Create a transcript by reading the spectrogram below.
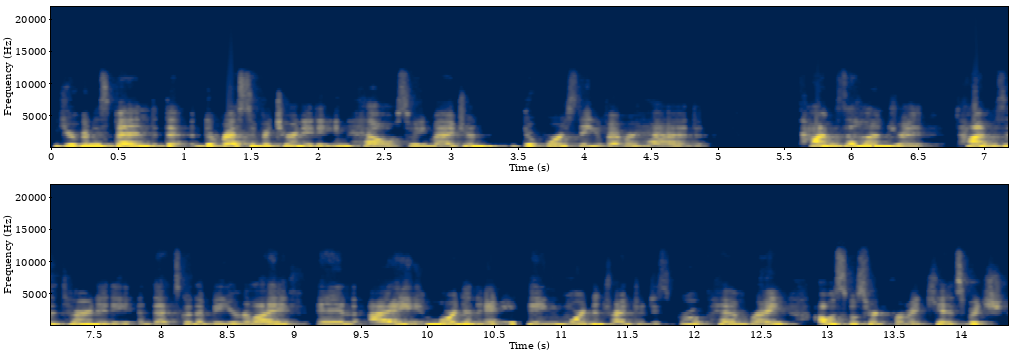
you're going to spend the, the rest of eternity in hell. So imagine the worst day you've ever had times a hundred times eternity and that's going to be your life and i more than anything more than trying to disprove him right i was concerned for my kids which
